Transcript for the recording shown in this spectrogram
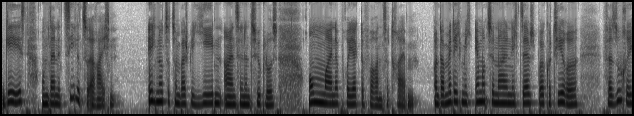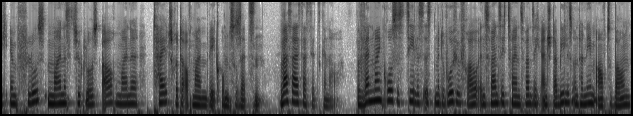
gehst, um deine Ziele zu erreichen. Ich nutze zum Beispiel jeden einzelnen Zyklus, um meine Projekte voranzutreiben. Und damit ich mich emotional nicht selbst boykottiere, versuche ich im Fluss meines Zyklus auch meine Teilschritte auf meinem Weg umzusetzen. Was heißt das jetzt genau? Wenn mein großes Ziel es ist, mit Wohlfühlfrau in 2022 ein stabiles Unternehmen aufzubauen,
